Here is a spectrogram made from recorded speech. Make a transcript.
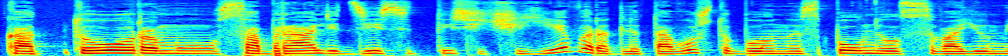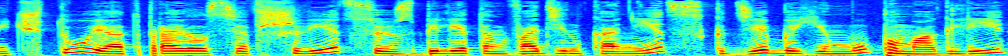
которому собрали 10 тысяч евро для того, чтобы он исполнил свою мечту и отправился в Швецию с билетом в один конец, где бы ему помогли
